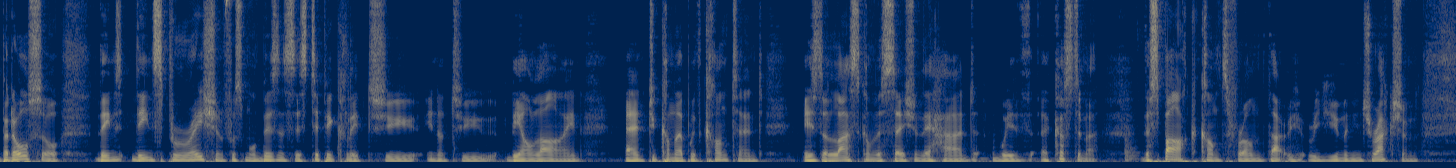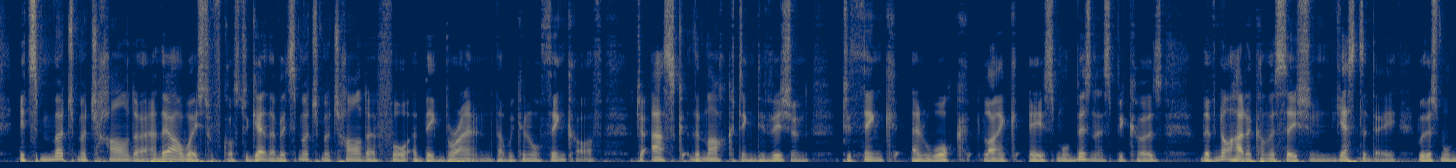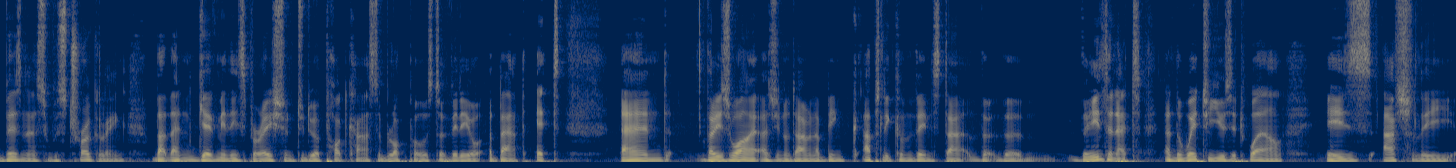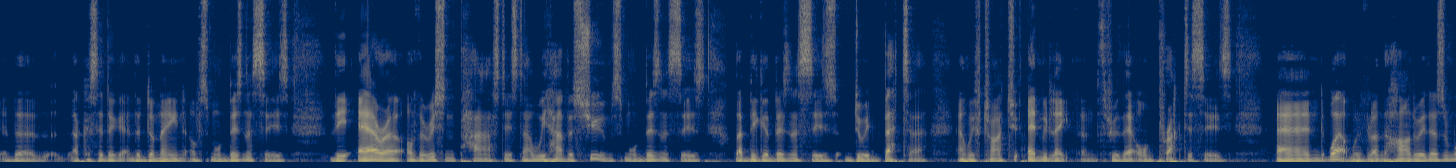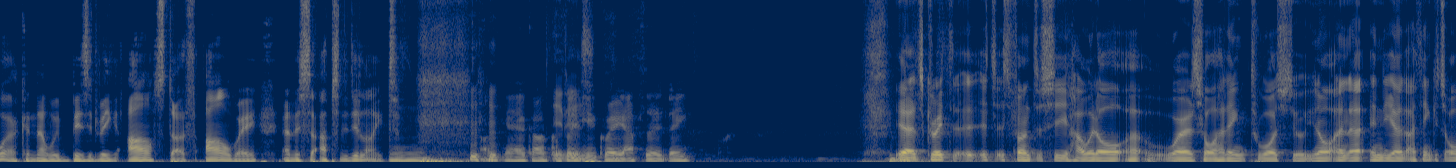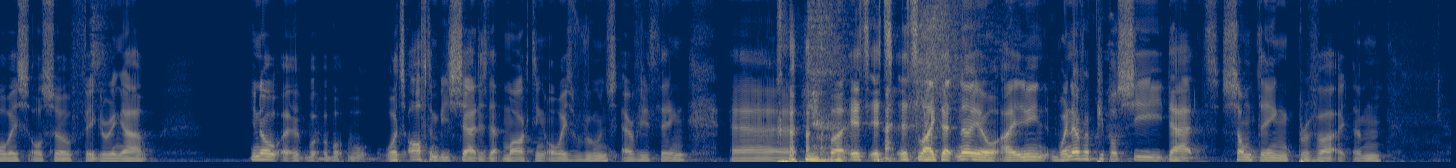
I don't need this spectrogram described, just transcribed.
But also, the the inspiration for small businesses typically to you know to be online and to come up with content is the last conversation they had with a customer. The spark comes from that human interaction it's much much harder and there are ways to, of course to get there but it's much much harder for a big brand that we can all think of to ask the marketing division to think and walk like a small business because they've not had a conversation yesterday with a small business who was struggling that then gave me the inspiration to do a podcast a blog post a video about it and that is why as you know darren i've been absolutely convinced that the the the internet and the way to use it well is actually the like I said the, the, domain of small businesses. The era of the recent past is that we have assumed small businesses that bigger businesses do it better, and we've tried to emulate them through their own practices. And well, we've learned the hard way it doesn't work, and now we're busy doing our stuff our way, and this is absolute delight. Mm. yeah, I completely agree. Absolutely. Yeah, it's great. It's it's fun to see how it all uh, where it's all heading towards to you know. And uh, in the end, I think it's always also figuring out. You know, uh, what's often be said is that marketing always ruins everything, uh, but it's it's it's like that. No, you know, I mean, whenever people see that something provide, um,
